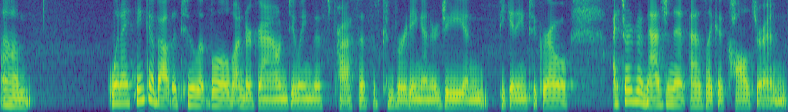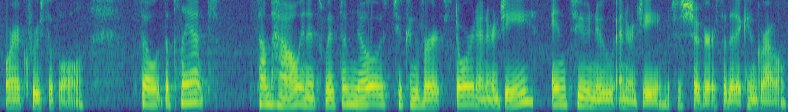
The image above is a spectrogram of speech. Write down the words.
Um, when I think about the tulip bulb underground doing this process of converting energy and beginning to grow, I sort of imagine it as like a cauldron or a crucible. So the plant somehow, in its wisdom, knows to convert stored energy into new energy, which is sugar, so that it can grow.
